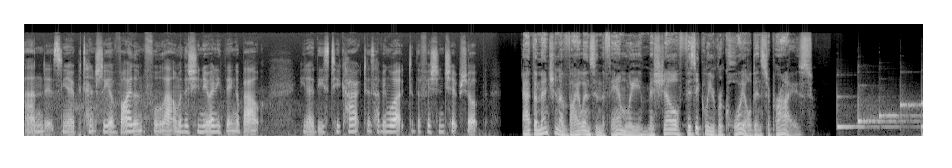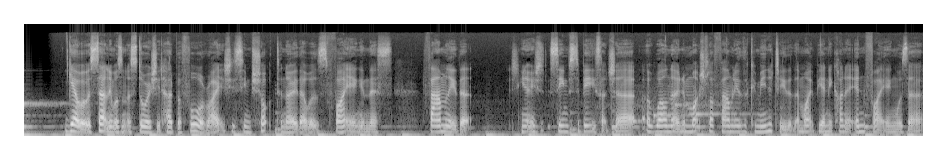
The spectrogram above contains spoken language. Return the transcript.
and it's, you know, potentially a violent fallout, and whether she knew anything about, you know, these two characters having worked at the fish and chip shop. At the mention of violence in the family, Michelle physically recoiled in surprise yeah, well, it was, certainly wasn't a story she'd heard before, right? She seemed shocked to know there was fighting in this family that, you know, seems to be such a, a well known and much loved family of the community that there might be any kind of infighting was a,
